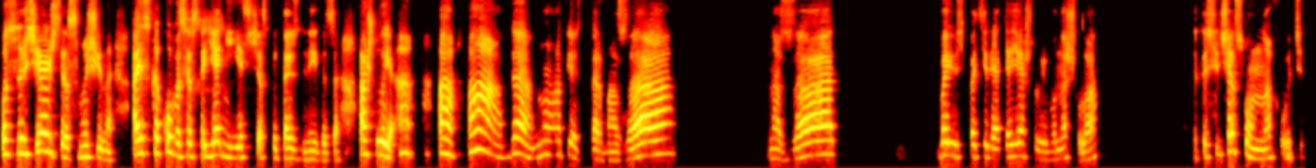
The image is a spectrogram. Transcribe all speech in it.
Вот встречаешься с мужчиной, а из какого состояния я сейчас пытаюсь двигаться? А что я? А, а, а да, ну опять тормоза, назад, боюсь потерять. А я что, его нашла? Это сейчас он находит.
